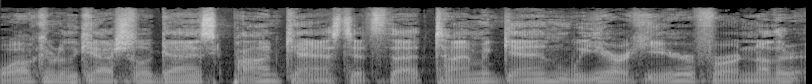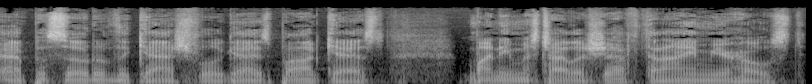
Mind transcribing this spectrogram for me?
Welcome to the Cash Flow Guys podcast. It's that time again. We are here for another episode of the Cash Flow Guys podcast. My name is Tyler Sheff, and I am your host.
